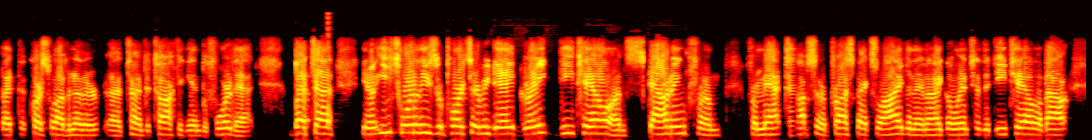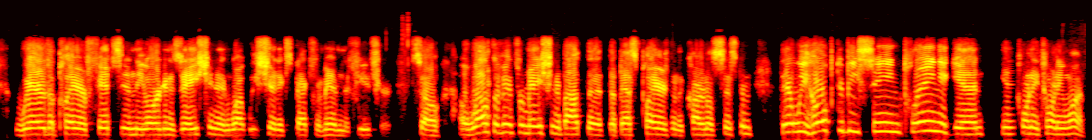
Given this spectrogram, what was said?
but of course, we'll have another uh, time to talk again before that. But uh, you know, each one of these reports every day, great detail on scouting from from Matt Thompson of Prospects Live, and then I go into the detail about where the player fits in the organization and what we should expect from him in the future. So a wealth of information about the the best players in the Cardinal system that we hope to be seeing playing again in 2021.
